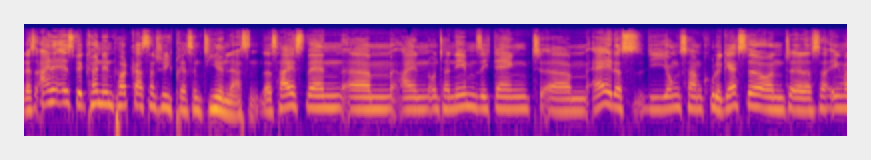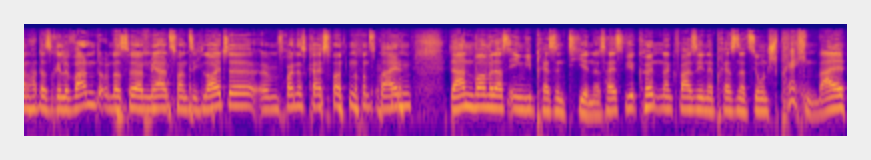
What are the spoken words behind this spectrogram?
das eine ist, wir können den Podcast natürlich präsentieren lassen. Das heißt, wenn ähm, ein Unternehmen sich denkt, ähm, ey, das, die Jungs haben coole Gäste und äh, das, irgendwann hat das relevant und das hören mehr als 20 Leute im Freundeskreis von uns beiden, dann wollen wir das irgendwie präsentieren. Das heißt, wir könnten dann quasi eine Präsentation sprechen, weil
